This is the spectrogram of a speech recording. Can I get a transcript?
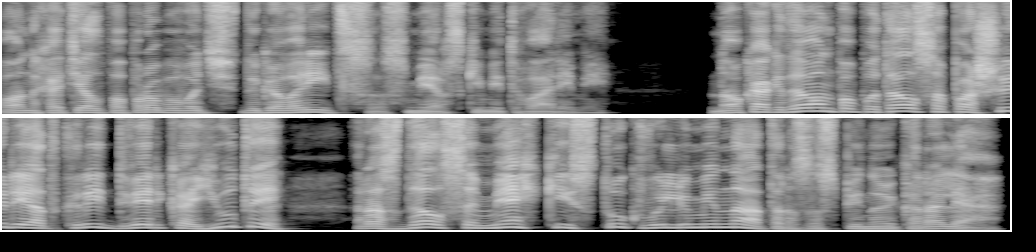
Он хотел попробовать договориться с мерзкими тварями. Но когда он попытался пошире открыть дверь каюты, раздался мягкий стук в иллюминатор за спиной короля.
